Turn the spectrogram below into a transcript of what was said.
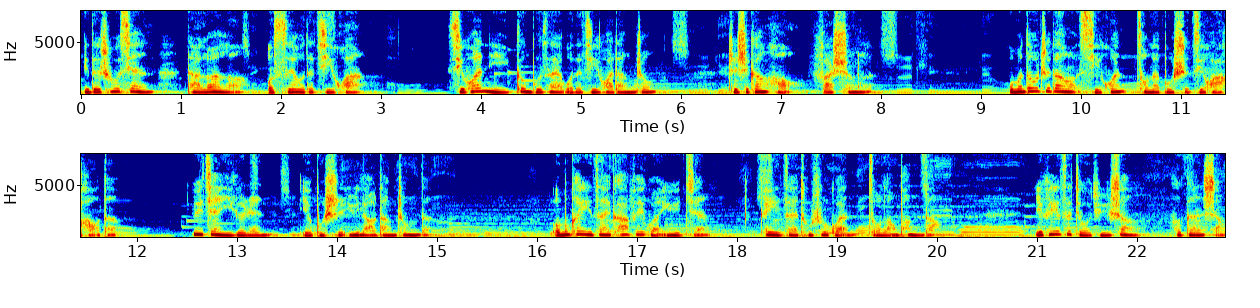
你的出现打乱了我所有的计划。喜欢你更不在我的计划当中，只是刚好发生了。我们都知道，喜欢从来不是计划好的。遇见一个人也不是预料当中的。我们可以在咖啡馆遇见，可以在图书馆走廊碰到，也可以在酒局上喝干上。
